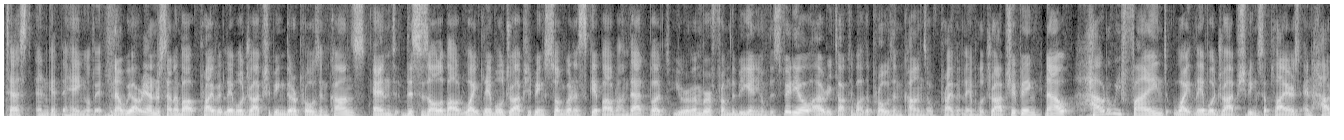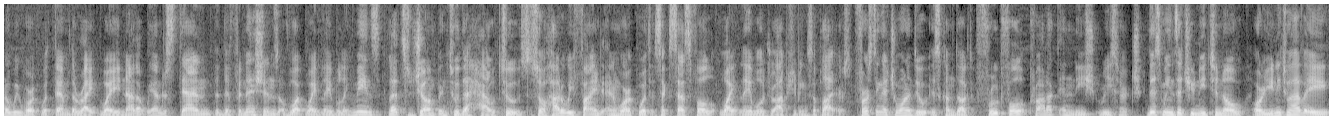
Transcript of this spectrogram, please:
test and get the hang of it. Now we already understand about private label dropshipping, their pros and cons, and this is all about white label dropshipping, so I'm going to skip out on that, but you remember from the beginning of this video, I already talked about the pros and cons of private label dropshipping. Now, how do we find white label dropshipping suppliers and how do we work with them the right way? Now that we understand the definitions of what white labeling means, let's jump into the how-tos. So how do we find and work with successful white label dropshipping suppliers? First thing that you want to do is conduct fruitful product and niche research. This means that you need to know or you need to have a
